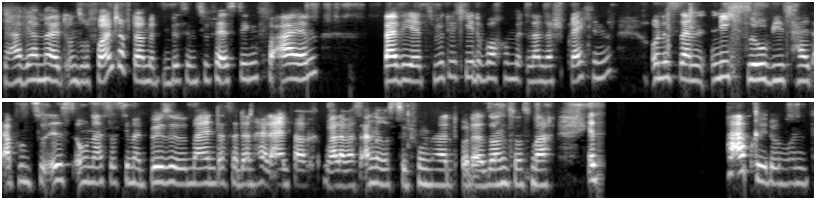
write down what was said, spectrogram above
Ja, wir haben halt unsere Freundschaft damit ein bisschen zu festigen, vor allem, weil wir jetzt wirklich jede Woche miteinander sprechen und es dann nicht so, wie es halt ab und zu ist, ohne dass das jemand böse meint, dass er dann halt einfach, weil er was anderes zu tun hat oder sonst was macht. Jetzt Verabredung und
